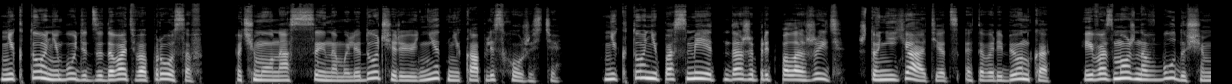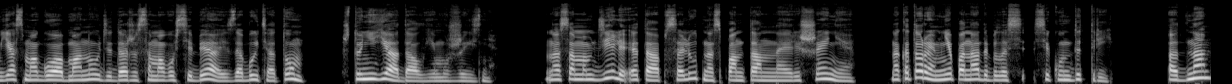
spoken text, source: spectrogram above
Никто не будет задавать вопросов, почему у нас с сыном или дочерью нет ни капли схожести. Никто не посмеет даже предположить, что не я отец этого ребенка, и, возможно, в будущем я смогу обмануть даже самого себя и забыть о том, что не я дал ему жизнь. На самом деле это абсолютно спонтанное решение, на которое мне понадобилось секунды три. Одна,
